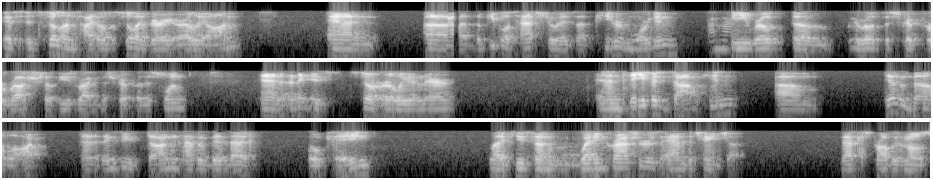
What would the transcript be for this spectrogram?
it's it's still untitled. It's still like very early on, and uh, the people attached to it is uh, Peter Morgan. Uh-huh. He wrote the he wrote the script for Rush, so he's writing the script for this one, and I think he's still early in there. And David Dobkin, um, he hasn't done a lot, and the things he's done haven't been that okay. Like he's done Wedding Crashers and The Change Up. That's probably the most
